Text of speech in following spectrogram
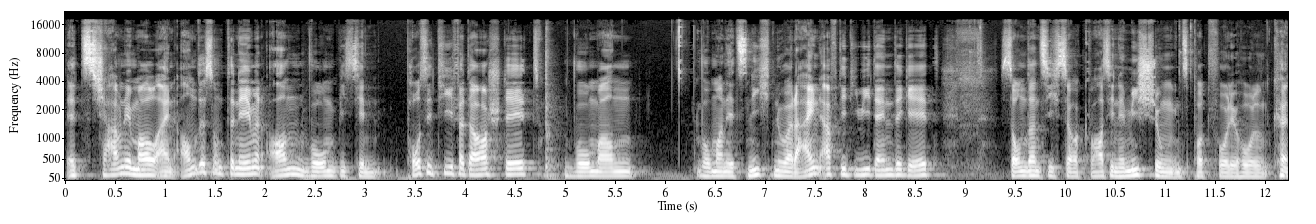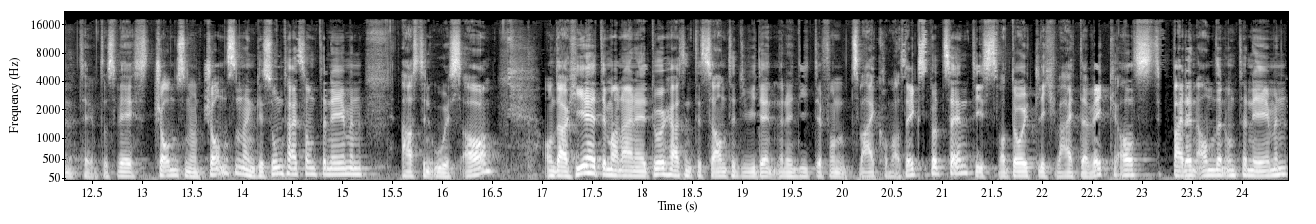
jetzt schauen wir mal ein anderes Unternehmen an, wo ein bisschen positiver dasteht, wo man wo man jetzt nicht nur rein auf die Dividende geht, sondern sich so quasi eine Mischung ins Portfolio holen könnte. Das wäre Johnson Johnson, ein Gesundheitsunternehmen aus den USA. Und auch hier hätte man eine durchaus interessante Dividendenrendite von 2,6 Die ist zwar deutlich weiter weg als bei den anderen Unternehmen,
